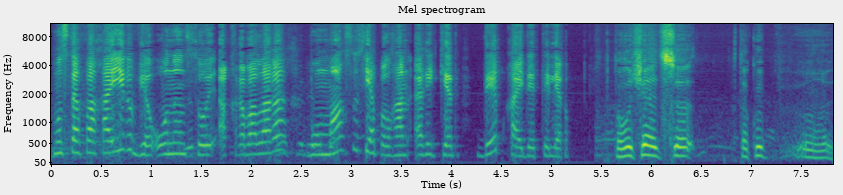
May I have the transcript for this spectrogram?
Мустафа Хаиров ве оның сой акрабалары махсус япылған әрекет деп қайдеттілер. Получается такой э,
